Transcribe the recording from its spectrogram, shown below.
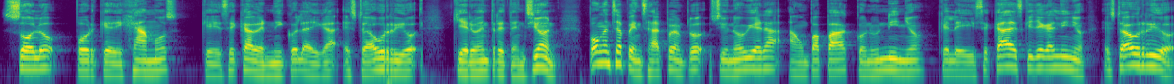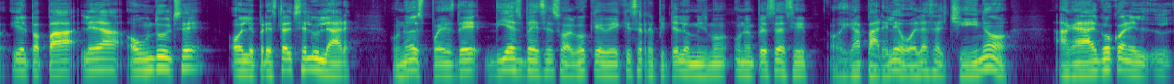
solo porque dejamos que ese cavernícola diga estoy aburrido, quiero entretención. Pónganse a pensar, por ejemplo, si uno viera a un papá con un niño que le dice cada vez que llega el niño estoy aburrido y el papá le da o un dulce o le presta el celular, uno después de 10 veces o algo que ve que se repite lo mismo, uno empieza a decir, oiga, párele bolas al chino, haga algo con él,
